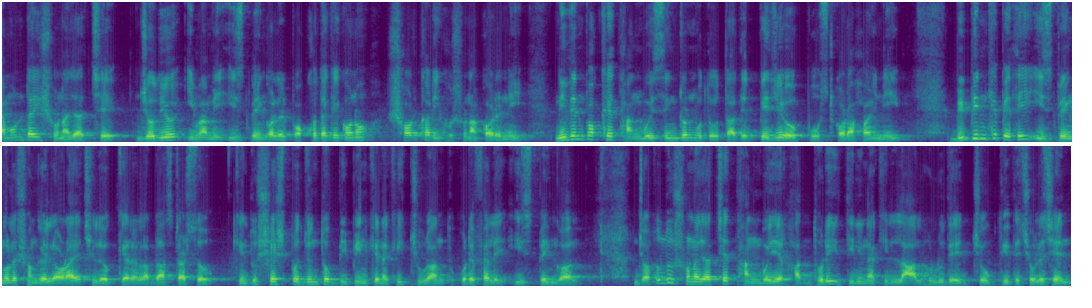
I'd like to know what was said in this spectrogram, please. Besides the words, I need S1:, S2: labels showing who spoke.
S1: এমনটাই শোনা যাচ্ছে, যদিও ইমামি ইস্টবেঙ্গলের পক্ষ থেকে কোনো সরকারি ঘোষণা করেনি। নিদেন পক্ষে থাংবই সিংটন মতো তাদের পেজেও পোস্ট করা হয়নি। বিপিনকে পেতেই ইস্টবেঙ্গলের সঙ্গে লড়াই ছিল কেরালা ব্লাস্টার্সও, কিন্তু শেষ পর্যন্ত বিপিনকে নাকি চূড়ান্ত করে ফেলে ইস্টবেঙ্গল যতদূর শোনা যাচ্ছে, থাংবইয়ের হাত ধরেই তিনি নাকি লাল হলুদে যোগ দিতে চলেছেন।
